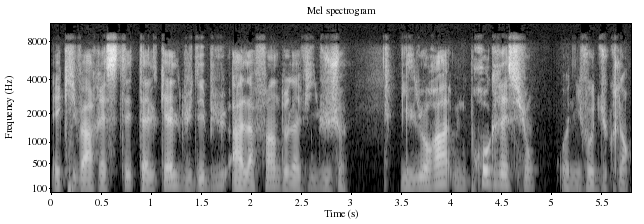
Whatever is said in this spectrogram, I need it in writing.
et qui va rester tel quel du début à la fin de la vie du jeu. Il y aura une progression au niveau du clan.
